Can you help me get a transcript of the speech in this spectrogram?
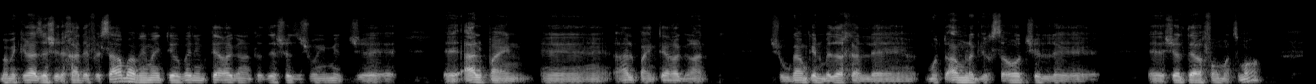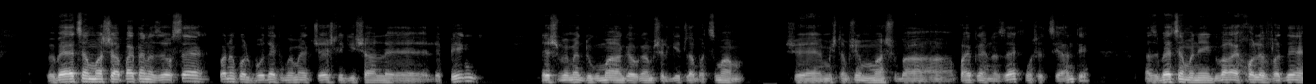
במקרה הזה של 104, ואם הייתי עובד עם Terragrunt אז יש איזשהו image Alpine, Alpine Terragrunt, שהוא גם כן בדרך כלל אה, מותאם לגרסאות של, אה, של Terraform עצמו. ובעצם מה שה pipeline הזה עושה, קודם כל בודק באמת שיש לי גישה לפינג, יש באמת דוגמה אגב גם של GitLab עצמם, שמשתמשים ממש ב pipeline הזה, כמו שציינתי, אז בעצם אני כבר יכול לוודא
